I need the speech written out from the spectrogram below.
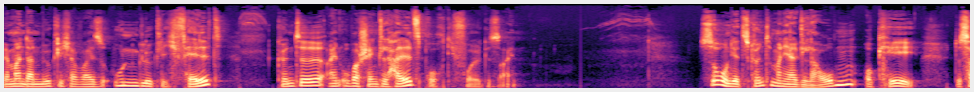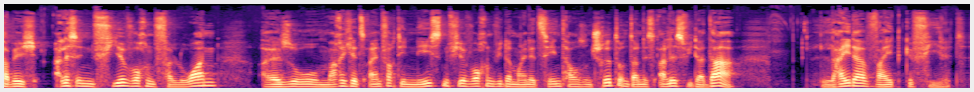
wenn man dann möglicherweise unglücklich fällt, könnte ein Oberschenkelhalsbruch die Folge sein. So, und jetzt könnte man ja glauben, okay, das habe ich alles in vier Wochen verloren, also mache ich jetzt einfach die nächsten vier Wochen wieder meine 10.000 Schritte und dann ist alles wieder da. Leider weit gefehlt.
